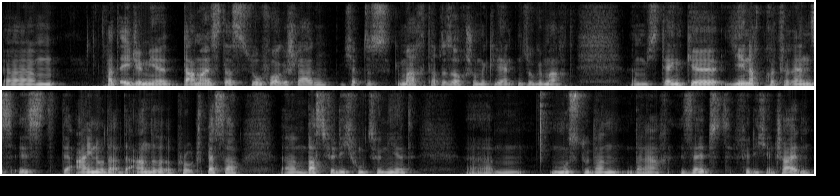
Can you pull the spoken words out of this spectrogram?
ähm, hat AJ mir damals das so vorgeschlagen. Ich habe das gemacht, habe das auch schon mit Klienten so gemacht. Ähm, ich denke, je nach Präferenz ist der ein oder der andere Approach besser. Ähm, was für dich funktioniert, ähm, musst du dann danach selbst für dich entscheiden.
